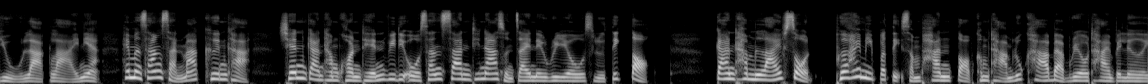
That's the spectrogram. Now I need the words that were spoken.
อยู่หลากหลายเนี่ยให้มันสร้างสรรค์มากขึ้นค่ะ เช่น การทำคอนเทนต์วิดีโอสั้นๆ ที่น่าสนใจใน Reels หรือ TikTok การทำไลฟ์สดเพื่อให้มีปฏิสัมพันธ์ตอบคำถามลูกค้าแบบเรียลไทม์ไปเลย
